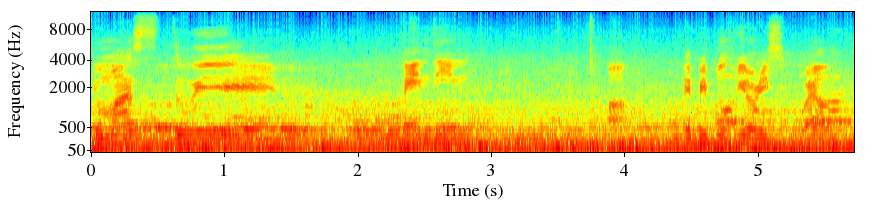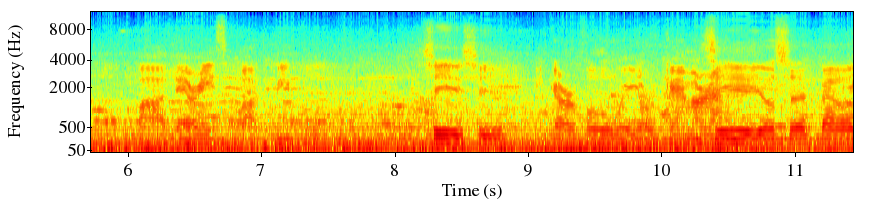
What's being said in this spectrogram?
You must to be uh, pending. Uh, the people here is well, but there is bad people. Sí, sí. Careful with your camera. Sí, yo sé. Pero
